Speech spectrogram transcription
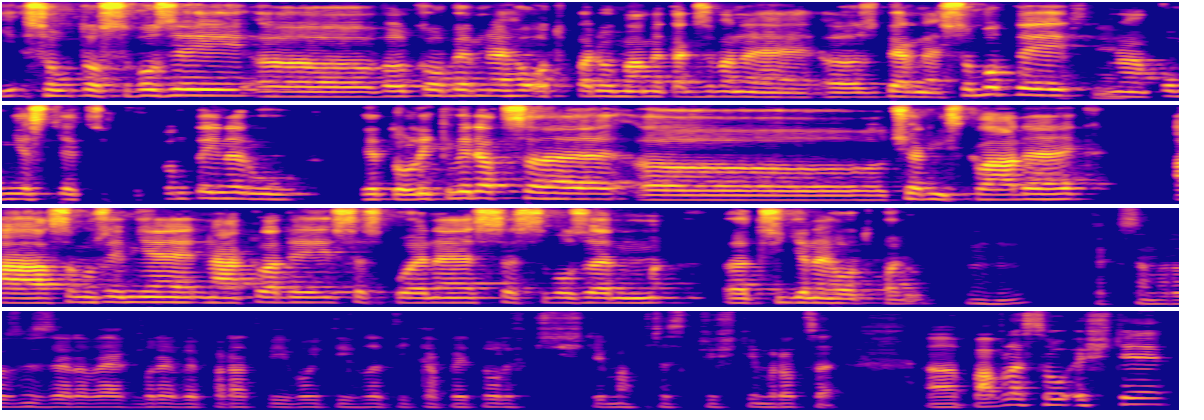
Jsou to svozy uh, velkoobjemného odpadu, máme takzvané uh, sběrné soboty Jasně. na po městě 30 kontejnerů. Je to likvidace černých skládek a samozřejmě náklady se spojené se svozem eh, tříděného odpadu. Mm-hmm. Tak jsem hrozně zvědavý, jak bude vypadat vývoj téhle kapitoly v příštím a přes příštím roce. Eh, Pavle, jsou ještě eh,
